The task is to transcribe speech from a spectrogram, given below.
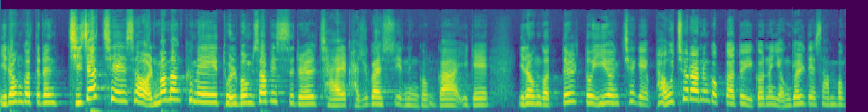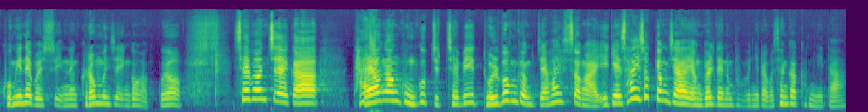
이런 것들은 지자체에서 얼마만큼의 돌봄 서비스를 잘 가져갈 수 있는 건가 이게 이런 것들 또 이용 체계 바우처라는 것과도 이거는 연결돼서 한번 고민해 볼 수 있는 그런 문제인 것 같고요. 세 번째가 다양한 공급 주체 및 돌봄 경제 활성화 이게 사회적 경제와 연결되는 부분이라고 생각합니다.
